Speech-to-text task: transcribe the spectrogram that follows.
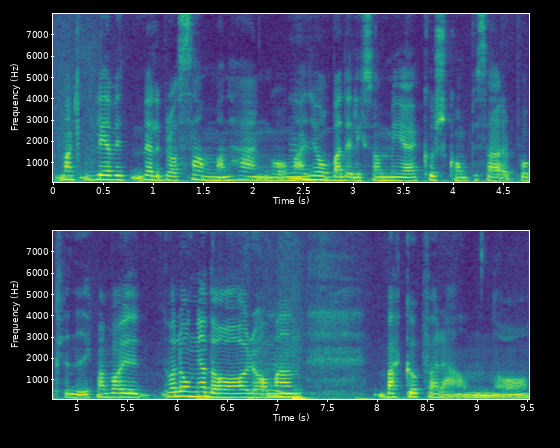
man blev i ett väldigt bra sammanhang och man Mm. jobbade liksom med kurskompisar på klinik. Man var ju, det var långa dagar och Mm. man backade upp varann. Och,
